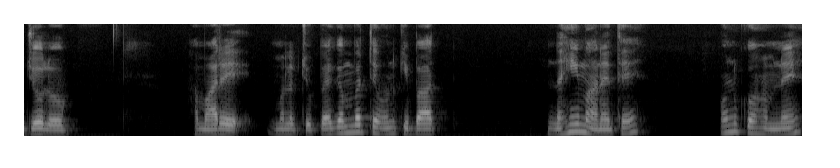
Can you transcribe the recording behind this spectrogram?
जो लोग हमारे मतलब जो पैगंबर थे उनकी बात नहीं माने थे उनको हमने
